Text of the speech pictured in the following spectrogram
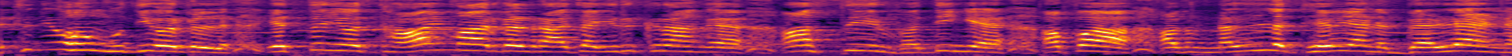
எத்தனையோ முதியோர்கள் எத்தனையோ தாய்மார்கள் ராஜா இருக்கிறாங்க. ஆசீர்வதிங்க. அப்பா அவங்க நல்ல தேவையான பெலன்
